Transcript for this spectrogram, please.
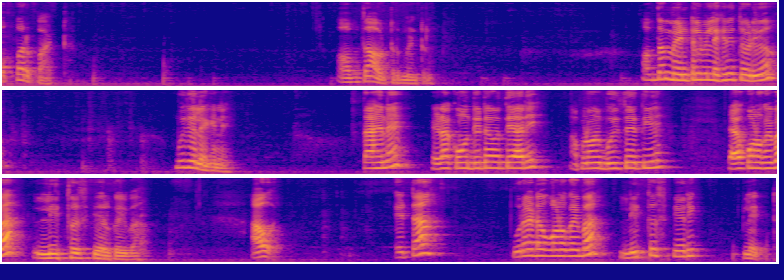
upper part of the outer mental of the mental भी लिखने चढ़ो बुझे कि नहीं ଏଇଟା କ'ଣ ଦୁଇଟାର ତିଆରି ଆପଣମାନେ ବୁଝିସାରିଥିବେ ଏହାକୁ କ'ଣ କହିବା ଲିଥୋସ୍ପିୟର କହିବା ଆଉ ଏଇଟା ପୁରାଟାକୁ କ'ଣ କହିବା ଲିଥୋସ୍ପିୟରିକ୍ ପ୍ଲେଟ୍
